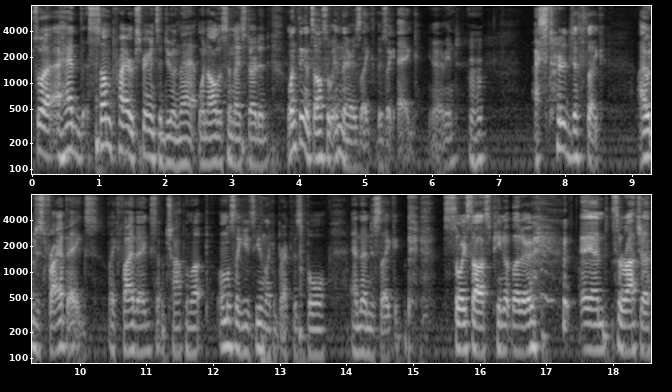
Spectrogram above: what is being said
So I, I had some prior experience of doing that when all of a sudden I started. One thing that's also in there is like there's like egg. You know what I mean? Mhm. I started just like I would just fry up eggs, like five eggs, and chop them up, almost like you'd see in like a breakfast bowl, and then just like soy sauce, peanut butter, and sriracha,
